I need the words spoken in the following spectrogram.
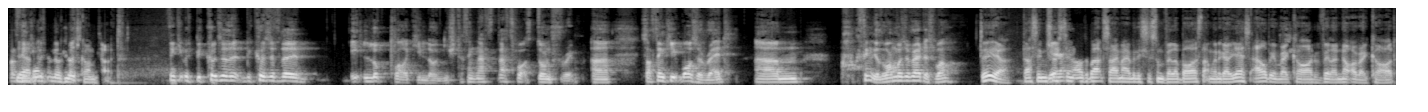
but I yeah, think it was because, contact. I think it was because of the because of the it looked like he lunged. I think that's that's what's done for him. Uh, so I think it was a red. Um, I think the other one was a red as well. Do you? That's interesting. Yeah. I was about to say maybe this is some Villa bias that I'm going to go, yes, Albion red card, Villa not a red card.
